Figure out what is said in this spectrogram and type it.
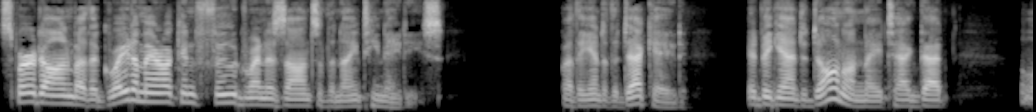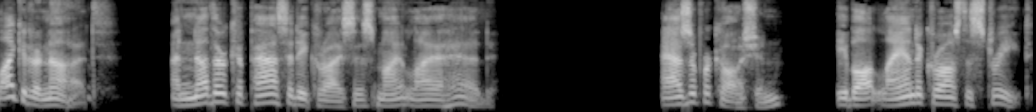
spurred on by the great American food renaissance of the 1980s. By the end of the decade, it began to dawn on Maytag that, like it or not, another capacity crisis might lie ahead. As a precaution, he bought land across the street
